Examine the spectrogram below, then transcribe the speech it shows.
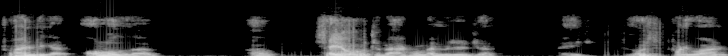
trying to get all of the uh, sale of tobacco limited to page goes 21.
